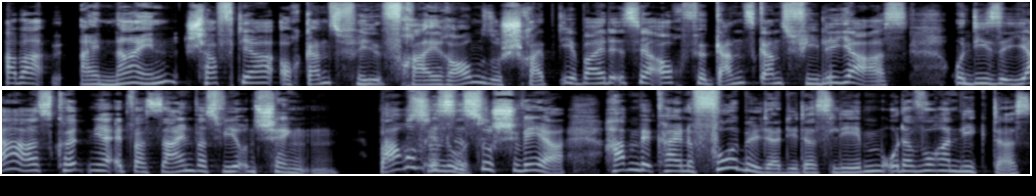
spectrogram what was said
aber ein Nein schafft ja auch ganz viel Freiraum, so schreibt ihr beide es ja auch, für ganz, ganz viele Ja's. Und diese Ja's könnten ja etwas sein, was wir uns schenken. Warum Absolut. ist es so schwer? Haben wir keine Vorbilder, die das leben oder woran liegt das?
